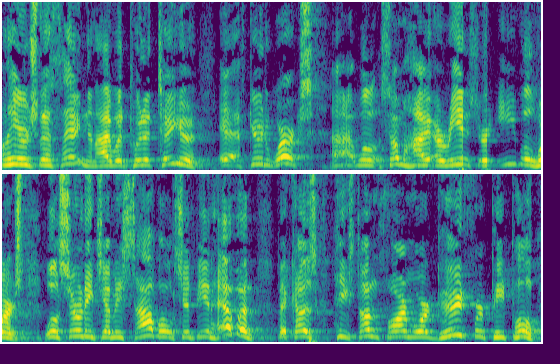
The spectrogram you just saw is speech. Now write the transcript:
Well, here's the thing, and I would put it to you. If good works uh, will somehow erase your evil works, well, surely Jimmy Savile should be in heaven because he's done far more good for people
